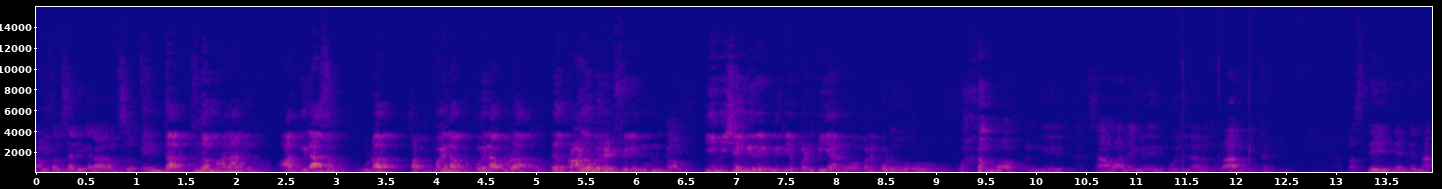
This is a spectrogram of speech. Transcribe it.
కంపల్సరీగా రావాల్సి ఎంత అద్భుతం మహారాజు. ఆ గిలాసం కూడా తప్పిపోయినా పోయినా కూడా ఏదో ప్రాణం పోయినట్టు ఫీలింగ్ ఉంటుంది. ఈ విషయం మీరు మీరు చెప్పండి మీ అనుభవపరంగా ఇప్పుడు మా- నే- సామాన్యంగా నేను భోజనాలకు రాను ఇక్కడికి. వస్తే ఏంటంటే నా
